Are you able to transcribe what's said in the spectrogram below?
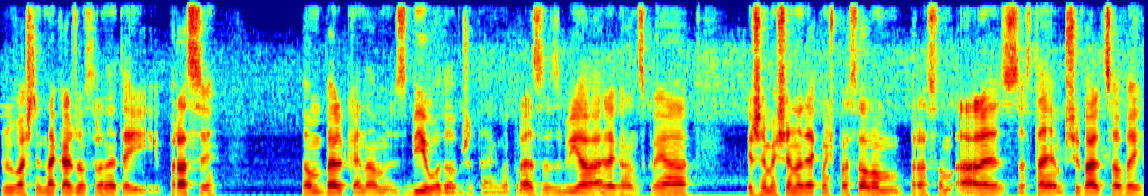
żeby właśnie na każdą stronę tej prasy tą belkę nam zbiło dobrze, tak? No prasa zbija elegancko. Ja pierwsze myślałem nad jakąś prasową prasą, ale zostałem przy walcowej.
